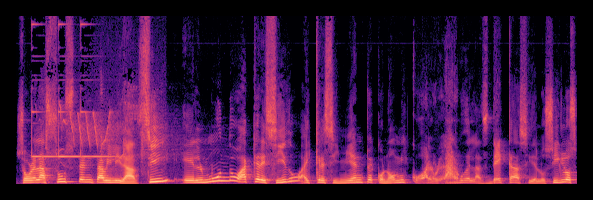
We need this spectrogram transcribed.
sobre la sustentabilidad. Sí, el mundo ha crecido, hay crecimiento económico a lo largo de las décadas y de los siglos.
